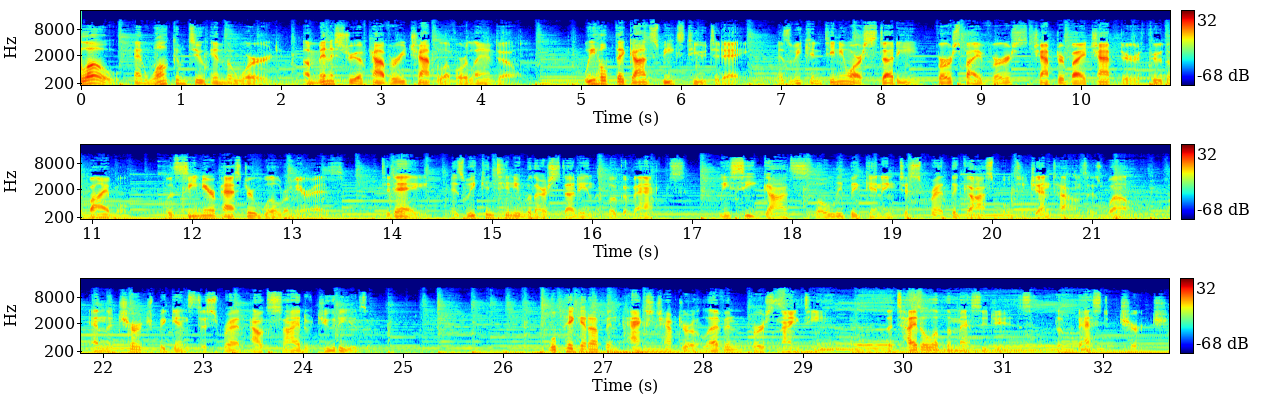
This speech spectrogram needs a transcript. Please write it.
Hello, and welcome to In the Word, a ministry of Calvary Chapel of Orlando. We hope that God speaks to you today as we continue our study, verse by verse, chapter by chapter, through the Bible with Senior Pastor Will Ramirez. Today, as we continue with our study in the book of Acts, we see God slowly beginning to spread the gospel to Gentiles as well, and the church begins to spread outside of Judaism. We'll pick it up in Acts chapter 11, verse 19. The title of the message is The Best Church.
